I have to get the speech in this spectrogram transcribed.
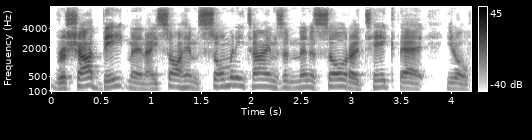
Rashod Bateman, I saw him so many times in Minnesota take that, you know,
